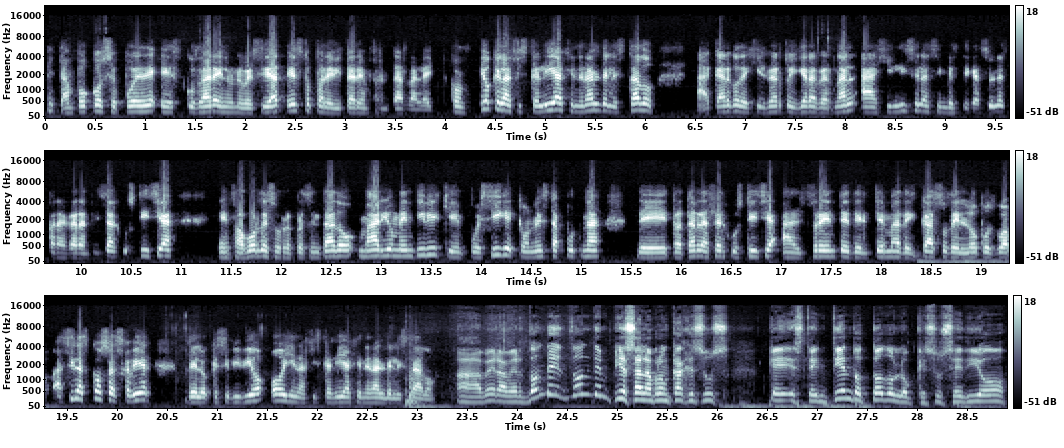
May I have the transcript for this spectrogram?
Y tampoco se puede escudar en la universidad esto para evitar enfrentar la ley. Confío que la Fiscalía General del Estado, a cargo de Gilberto Higuera Bernal, agilice las investigaciones para garantizar justicia en favor de su representado Mario Mendívil, quien pues sigue con esta pugna de tratar de hacer justicia al frente del tema del caso de Lobos Guap. Así las cosas, Javier, de lo que se vivió hoy en la Fiscalía General del Estado. A ver, a ver, ¿dónde, dónde empieza la bronca, Jesús? Que este, entiendo todo lo que sucedió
